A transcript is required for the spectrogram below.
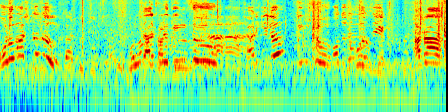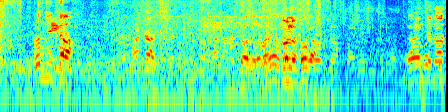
বড় মাছটা তো? চার কিলো তিনশো চার কিলো? তিনশো কত নম্বর সিট আঠাশ। রঞ্জিত দা। আঠাশ। তিনশো দশ।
